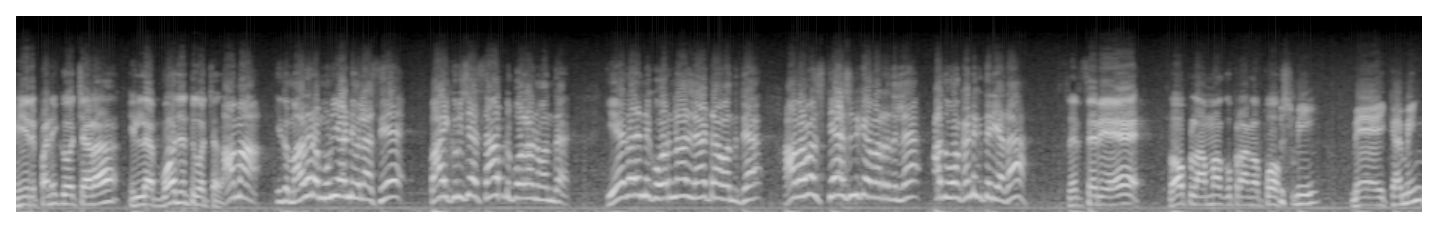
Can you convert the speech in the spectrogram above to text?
మీరు பணிக்கு వచ్చారా இல்ல భోజనத்துக்கு వచ్చారా ஆமா இது மதுரை முனியாண்டி விலாசி. பாய் குருசியா சாப்பிட்டு போலான்னு வந்தேன். ஏதோ இன்னைக்கு ஒரு நாள் லேட்டா வந்துட்டேன் அவன் ஸ்டேஷனுக்கே வர்றதில்ல. அது உன் கண்ணுக்கு தெரியாதா? சரி சரி. லோப்பல அம்மா கூப்பிடுறாங்க போ. லட்சுமி மே ஐ கமிங்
